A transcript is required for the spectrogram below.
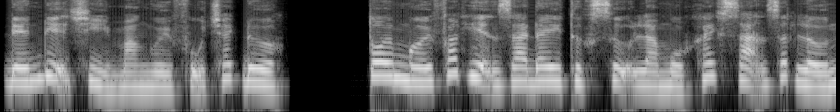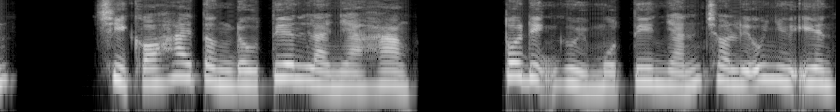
Đến địa chỉ mà người phụ trách đưa, tôi mới phát hiện ra đây thực sự là một khách sạn rất lớn. Chỉ có hai tầng đầu tiên là nhà hàng. Tôi định gửi một tin nhắn cho Liễu Như Yên,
